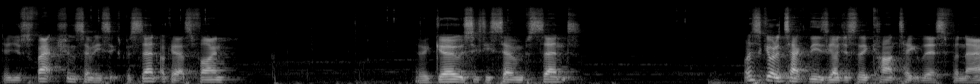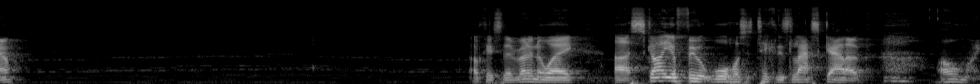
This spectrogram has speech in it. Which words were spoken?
Dangerous faction, 76%. Okay, that's fine. There we go, 67%. Let's go and attack these guys just so they can't take this for now. Okay, so they're running away. Uh, Sky, your favorite warhorse, has taken his last gallop. oh my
